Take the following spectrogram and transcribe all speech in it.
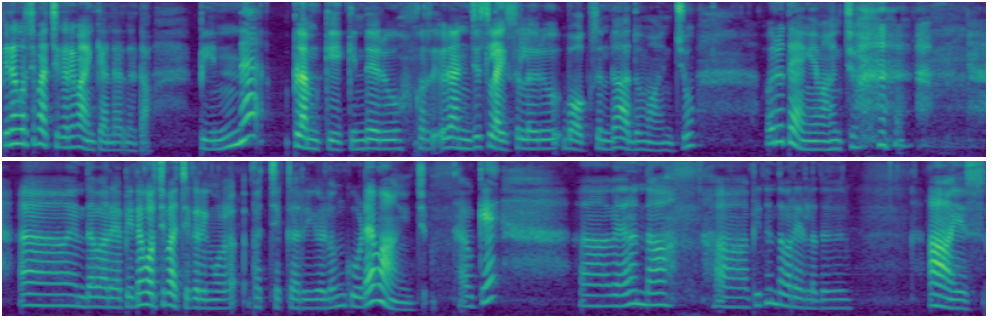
പിന്നെ കുറച്ച് പച്ചക്കറി വാങ്ങിക്കാണ്ടായിരുന്നു കേട്ടോ പിന്നെ പ്ലം കേക്കിന്റെ ഒരു കുറച്ച് ഒരു അഞ്ച് സ്ലൈസ് ഉള്ള ഒരു ബോക്സ് ഉണ്ട് അതും വാങ്ങിച്ചു. ഒരു തേങ്ങ വാങ്ങിച്ചു. എന്താ പറയുക പിന്നെ കുറച്ച് പച്ചക്കറിയും പച്ചക്കറികളും കൂടെ വാങ്ങിച്ചു. ഓക്കെ വേറെന്താ? പിന്നെന്താ പറയുള്ളത് ആ യെസ്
